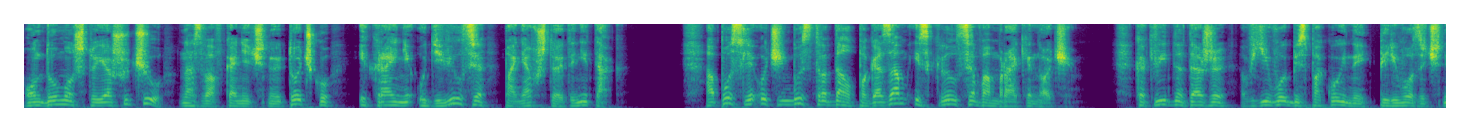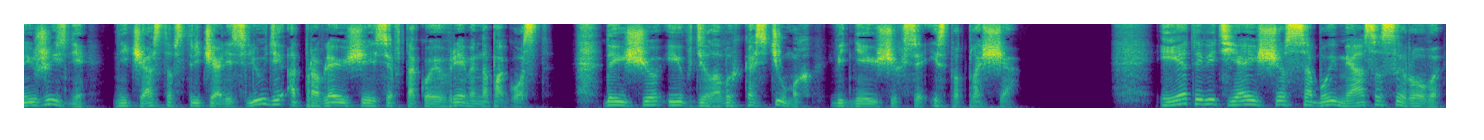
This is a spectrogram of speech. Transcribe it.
Он думал, что я шучу, назвав конечную точку, и крайне удивился, поняв, что это не так. А после очень быстро дал по газам и скрылся во мраке ночи. Как видно, даже в его беспокойной перевозочной жизни нечасто встречались люди, отправляющиеся в такое время на погост да еще и в деловых костюмах, виднеющихся из-под плаща. И это ведь я еще с собой мясо сырого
